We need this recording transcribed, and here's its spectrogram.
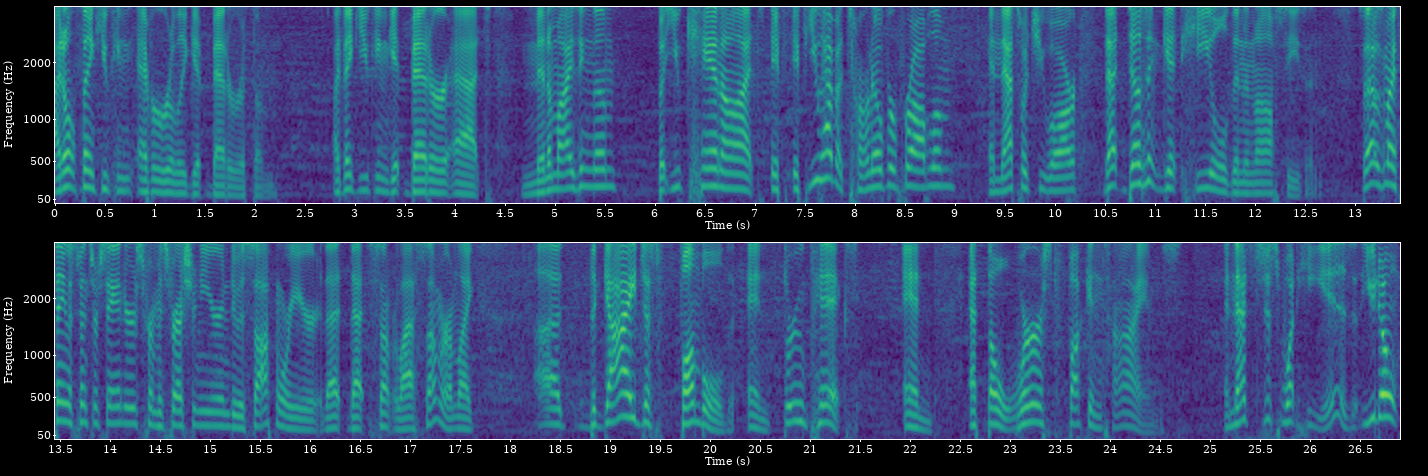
I don't think you can ever really get better at them. I think you can get better at minimizing them, but you cannot if if you have a turnover problem and that's what you are, that doesn't get healed in an off season. So that was my thing with Spencer Sanders from his freshman year into his sophomore year. That that sum- last summer, I'm like, uh, the guy just fumbled and threw picks, and at the worst fucking times, and that's just what he is. You don't.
